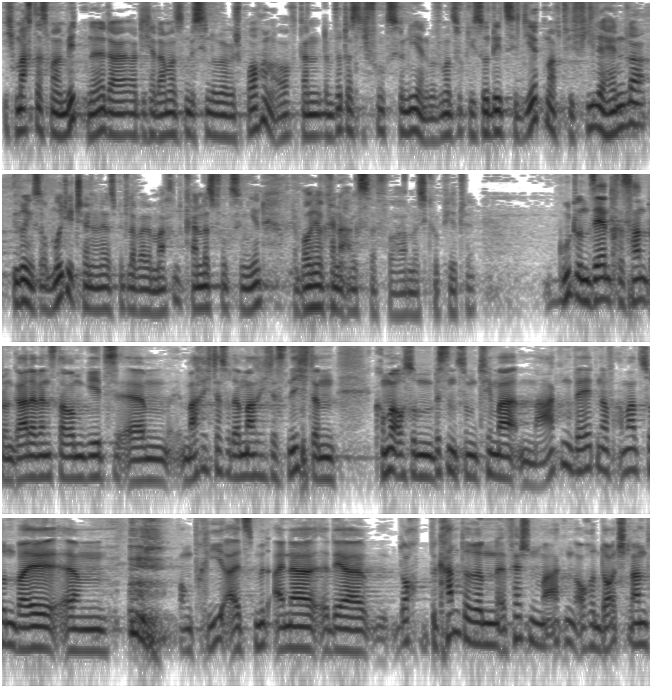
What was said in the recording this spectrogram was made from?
ich mache das mal mit, ne? da hatte ich ja damals ein bisschen drüber gesprochen auch, dann, dann wird das nicht funktionieren. Aber wenn man es wirklich so dezidiert macht, wie viele Händler, übrigens auch Multichannel das mittlerweile machen, kann das funktionieren. Dann brauche ich auch keine Angst davor haben, dass ich kopiert werde. gut und sehr interessant. Und gerade wenn es darum geht, ähm, mache ich das oder mache ich das nicht, dann kommen wir auch so ein bisschen zum Thema Markenwelten auf Amazon, weil ähm, Bon Prix als mit einer der doch bekannteren Fashion-Marken auch in Deutschland,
